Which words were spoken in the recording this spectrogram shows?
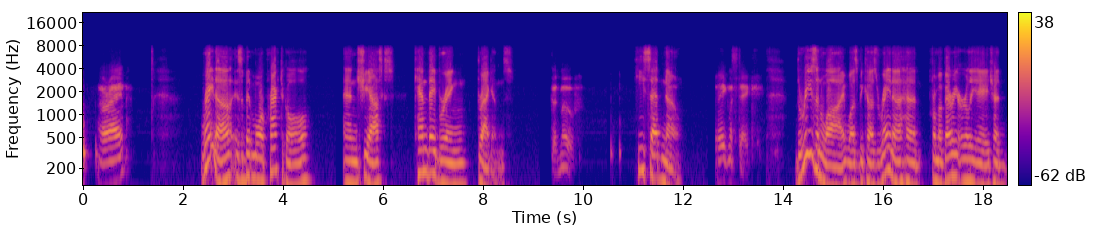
All right. Rhaena is a bit more practical, and she asks, "Can they bring dragons?" Good move. He said no. Big mistake. The reason why was because Rhaena had, from a very early age, had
